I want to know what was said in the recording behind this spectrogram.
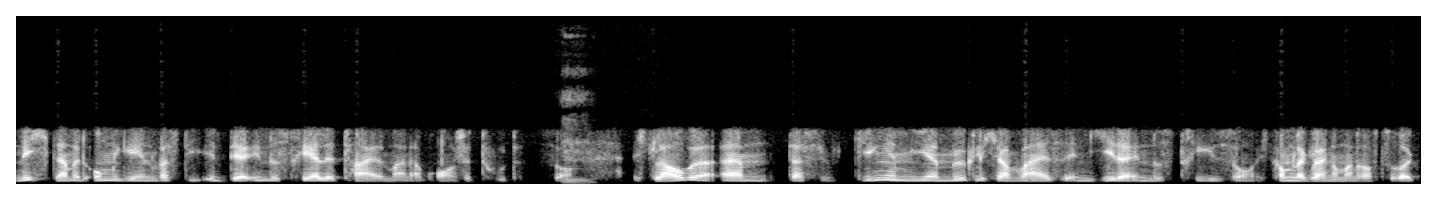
nicht damit umgehen, was die der industrielle Teil meiner Branche tut. So. Mhm. Ich glaube, ähm, das ginge mir möglicherweise in jeder Industrie so. Ich komme da gleich nochmal drauf zurück.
